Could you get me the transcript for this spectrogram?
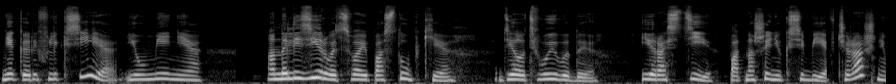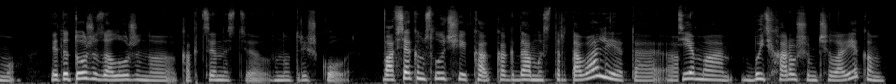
некая рефлексия и умение анализировать свои поступки, делать выводы и расти по отношению к себе вчерашнему, это тоже заложено как ценность э, внутри школы. Во всяком случае, как, когда мы стартовали это, э, тема быть хорошим человеком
